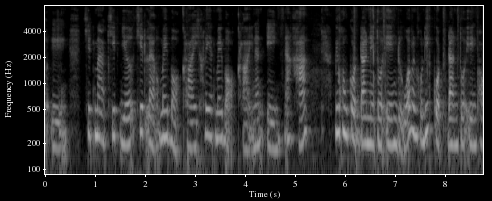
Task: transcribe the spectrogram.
ตัวเอง คิดมากคิดเยอะคิดแล้วไม่บอกใคร เครียดไม่บอกใครนั่นเองนะคะ มีความกดดันในตัวเอง หรือว่าเป็นคนที่กดดันตัวเองพอ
